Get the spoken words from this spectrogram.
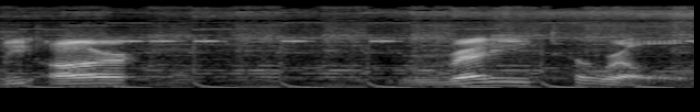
We are ready to roll.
